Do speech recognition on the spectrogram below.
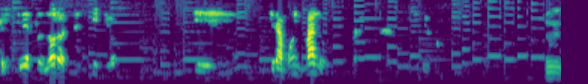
El cine sonoro al principio eh, era muy malo. Mm.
